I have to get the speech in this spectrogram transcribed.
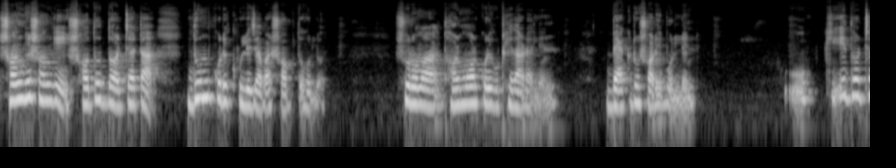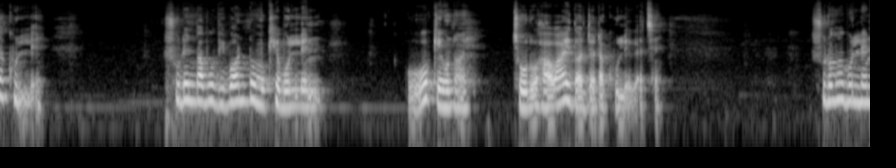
সঙ্গে সঙ্গে সদর দরজাটা দুম করে খুলে যাবার শব্দ হলো। সুরমা ধর্মর করে উঠে দাঁড়ালেন। ব্যগ্র স্বরে বললেন, ও কে দরজা খুললে? সুরেনবাবু বিবর্ণ মুখে বললেন, ও কেউ নয়, চোরো হাওয়ায় দরজাটা খুলে গেছে। সুরমা বললেন,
